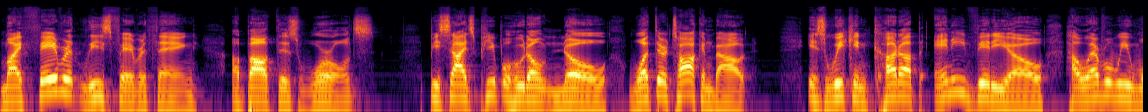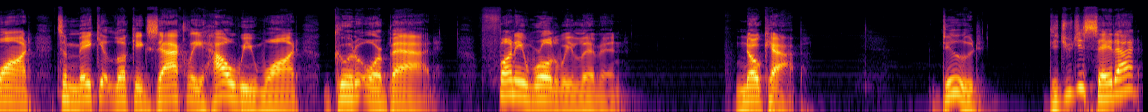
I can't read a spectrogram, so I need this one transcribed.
My favorite, least favorite thing about this world's, besides people who don't know what they're talking about, is we can cut up any video however we want to make it look exactly how we want, good or bad. Funny world we live in. No cap. Dude, did you just say that?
